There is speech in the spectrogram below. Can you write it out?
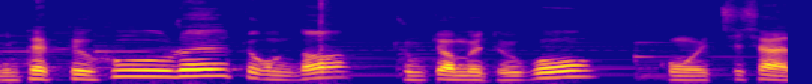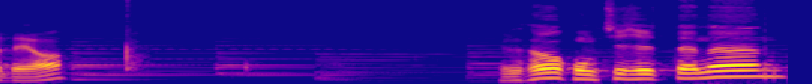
임팩트 후를 조금 더 중점을 두고 공을 치셔야 돼요. 그래서 공 치실 때는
